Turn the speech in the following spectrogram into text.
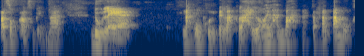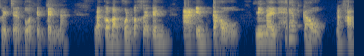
ประสบความสำเร็จมาก ดูแลนักลงทุนเป็นหลักหลายร้อยล้านบาทนะกัปตันตั้มผมเคยเจอตัวเป็นๆนะแล้วก็บางคนก็เคยเป็น RM เก่า มีนายแพทย์เก่านะครับ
